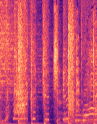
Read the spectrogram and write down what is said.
I could get you in the right.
